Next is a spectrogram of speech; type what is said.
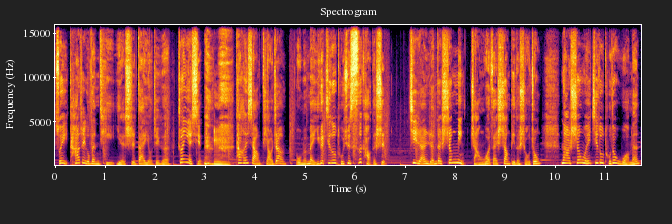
所以她这个问题也是带有这个专业性。嗯，她很想挑战我们每一个基督徒去思考的是。既然人的生命掌握在上帝的手中，那身为基督徒的我们，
